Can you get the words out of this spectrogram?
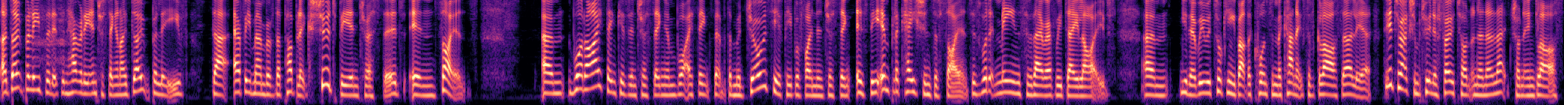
I don't believe that it's inherently interesting, and I don't believe that every member of the public should be interested in science. Um, what I think is interesting and what I think that the majority of people find interesting is the implications of science, is what it means for their everyday lives. Um, you know, we were talking about the quantum mechanics of glass earlier. The interaction between a photon and an electron in glass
